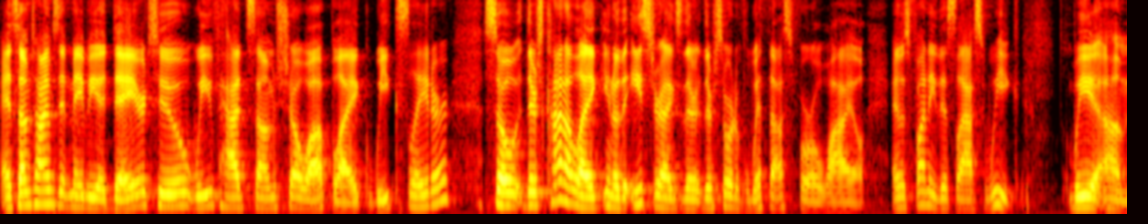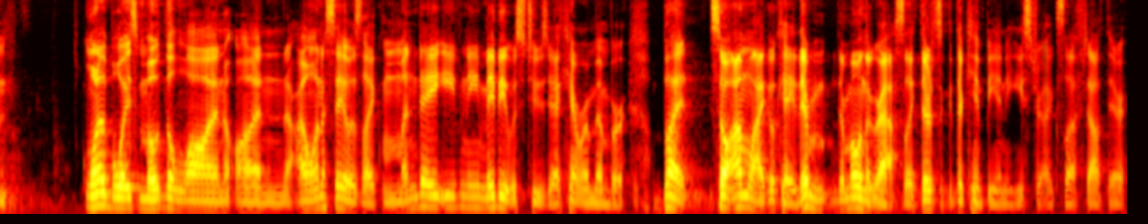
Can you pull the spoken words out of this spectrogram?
And sometimes it may be a day or two. We've had some show up like weeks later. So there's kind of like, you know, the Easter eggs, they're, they're sort of with us for a while. And it was funny this last week. We, um, one of the boys mowed the lawn on i want to say it was like monday evening maybe it was tuesday i can't remember. But so i'm like okay they're they're mowing the grass like there's there can't be any easter eggs left out there.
